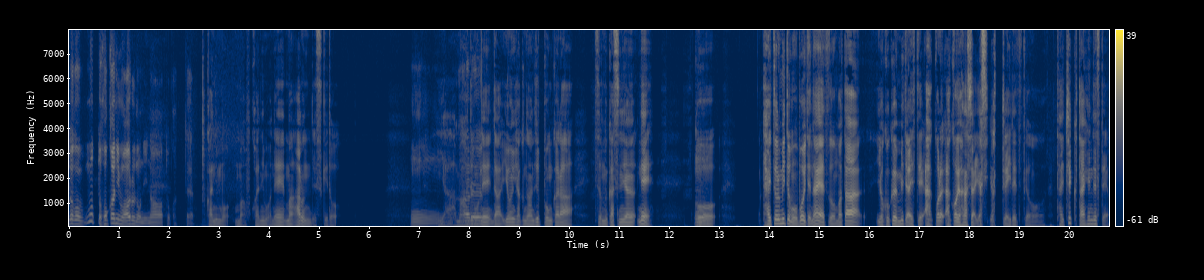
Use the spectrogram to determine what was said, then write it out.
だから、もっと他にもあるのになとかって。他にもまあ他にもねまああるんですけど。うん、いやーまあれ。でもねだ400何十本から昔にはねこう、タイトル見ても覚えてないやつをまた予告編見たりしてあこれあこういう話だよしよっって入れてても大チェック大変でしたよ。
